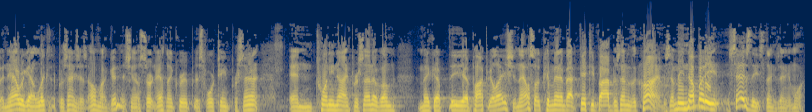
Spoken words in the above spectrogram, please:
But now we got to look at the percentages. Oh my goodness, you know, certain ethnic group is 14% and 29% of them make up the uh, population. They also commit about 55% of the crimes. I mean, nobody says these things anymore.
